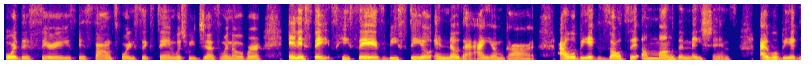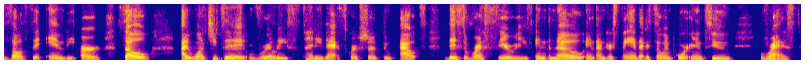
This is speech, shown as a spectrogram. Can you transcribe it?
for this series is Psalms 46:10, which we just went over. And it states, He says, Be still and know that I am God. I will be exalted among the nations, I will be exalted in the earth. So I want you to really study that scripture throughout this rest series and know and understand that it's so important to rest.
